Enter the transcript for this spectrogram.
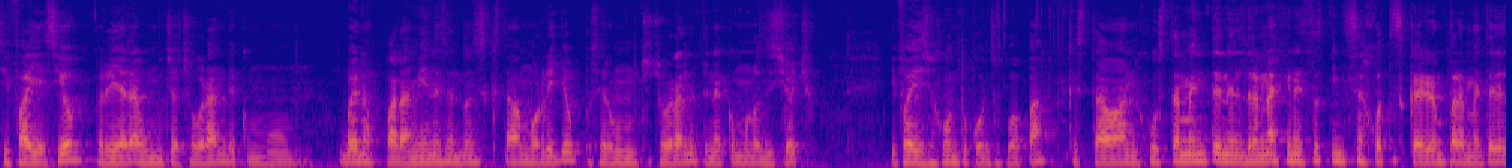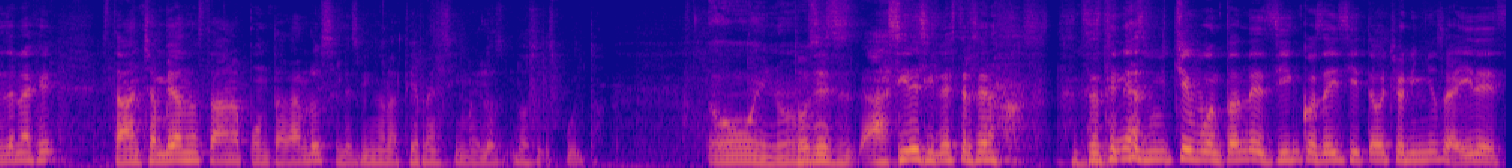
sí falleció, pero ya era un muchacho grande, como. Bueno, para mí en ese entonces que estaba morrillo, pues era un muchacho grande, tenía como unos 18. Y falleció junto con su papá, que estaban justamente en el drenaje, en estas pinches zanjotes que abrieron para meter el drenaje. Estaban chambeando, estaban apuntalando y se les vino la tierra encima y los, los expultó. Uy, no. Entonces, así de silvestres éramos. Entonces tenías un montón de 5, 6, 7, 8 niños ahí de,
